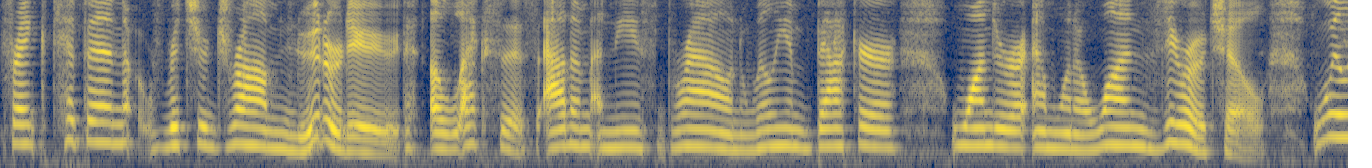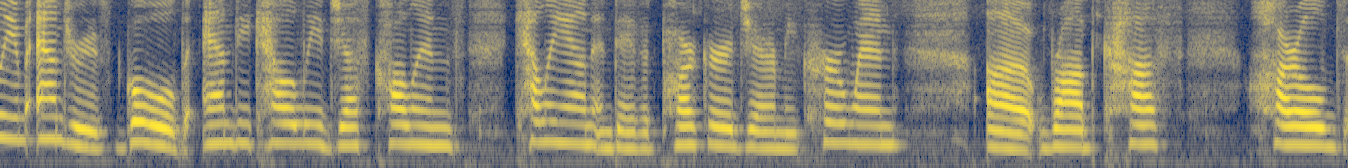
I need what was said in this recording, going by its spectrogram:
Frank Tippin, Richard Drum, Neuter Dude, Alexis, Adam Anise Brown, William Backer, Wanderer M101, Zero Chill, William Andrews, Gold, Andy Cowley, Jeff Collins, Kellyanne and David Parker, Jeremy Kerwin, uh, Rob Cuff, Harold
